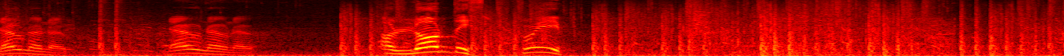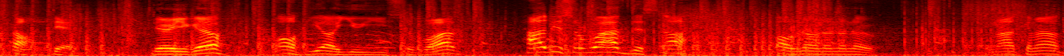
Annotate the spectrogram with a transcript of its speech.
No no no! No no no! Oh lord this creep! Oh dead! There you go! Oh yeah you you survived! How do you survive this? Ah! Oh no no no no! Come out come out!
